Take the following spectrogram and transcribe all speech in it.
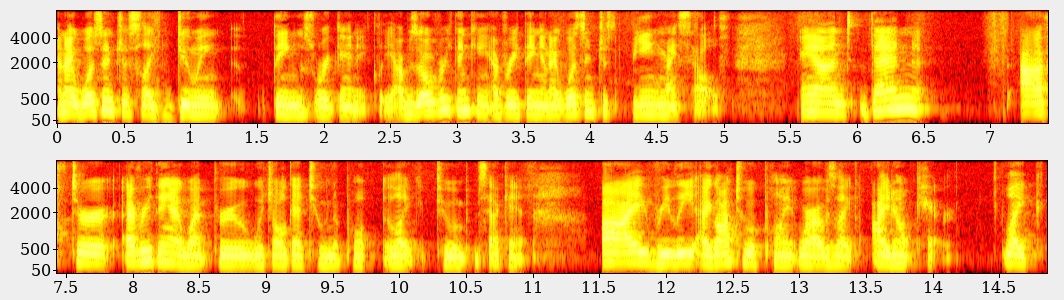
And I wasn't just like doing things organically. I was overthinking everything and I wasn't just being myself. And then after everything I went through, which I'll get to in a po- like to a second, I really I got to a point where I was like I don't care. Like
